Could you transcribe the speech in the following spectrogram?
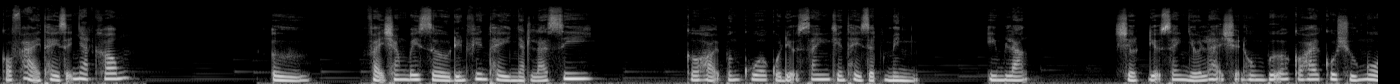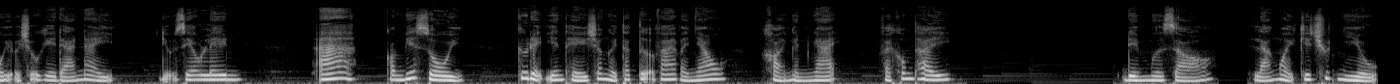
Có phải thầy sẽ nhặt không? Ừ phải chăng bây giờ đến phiên thầy nhặt lá si? Câu hỏi bâng cua của điệu xanh khiến thầy giật mình. Im lặng. Chợt điệu xanh nhớ lại chuyện hôm bữa Có hai cô chú ngồi ở chỗ ghế đá này. Điệu reo lên. À con biết rồi. Cứ để yên thế cho người ta tựa vai vào nhau. Khỏi ngần ngại Phải không thầy? Đêm mưa gió Lá ngoài kia chút nhiều.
